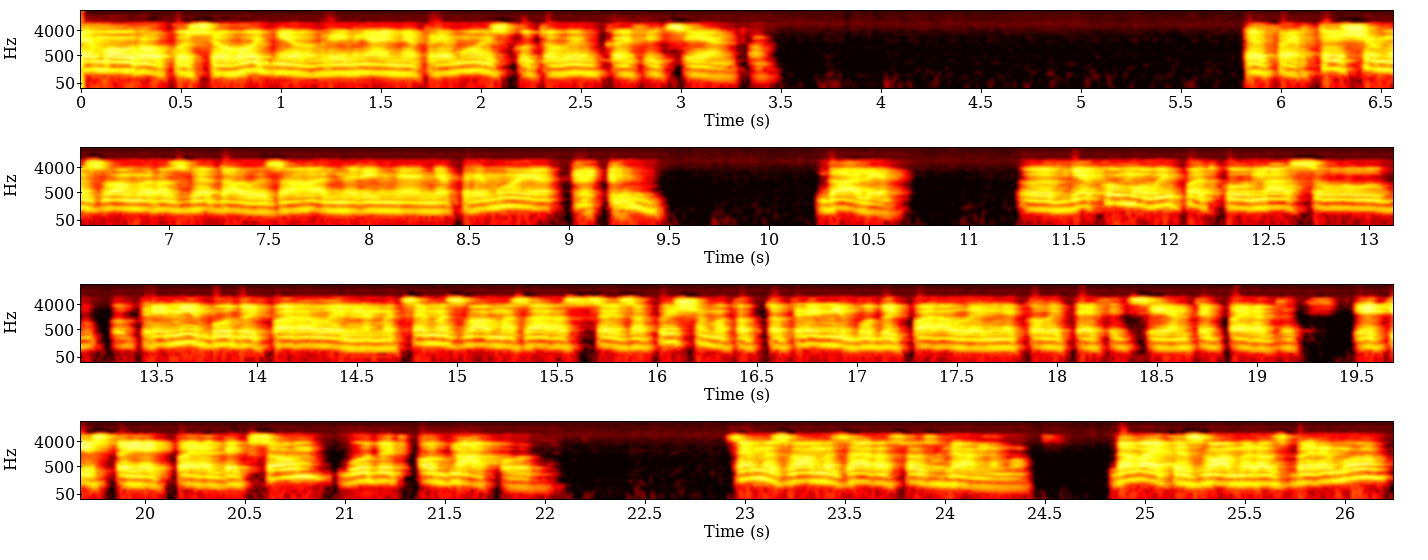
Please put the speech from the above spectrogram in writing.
Тема уроку сьогодні рівняння прямої з кутовим коефіцієнтом. Тепер те, що ми з вами розглядали, загальне рівняння прямої. Далі. Е, В якому випадку у нас прямі будуть паралельними? Це ми з вами зараз все запишемо. Тобто прямі будуть паралельні, коли коефіцієнти, перед, які стоять перед іксом, будуть однаковими. Це ми з вами зараз розглянемо. Давайте з вами розберемо.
